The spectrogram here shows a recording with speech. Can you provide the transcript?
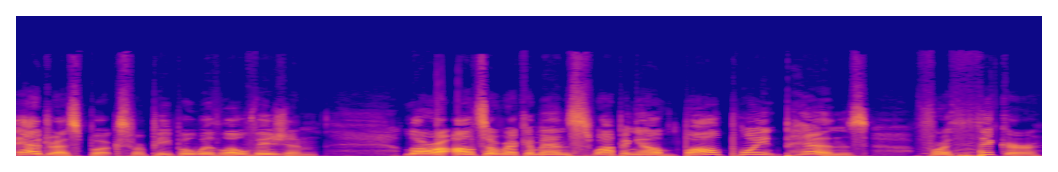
address books for people with low vision. Laura also recommends swapping out ballpoint pens for thicker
